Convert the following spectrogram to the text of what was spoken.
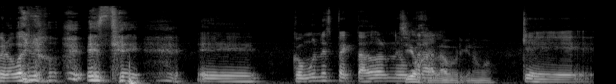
pero bueno, este, eh, como un espectador neutral. Sí, ojalá, porque no. Que,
